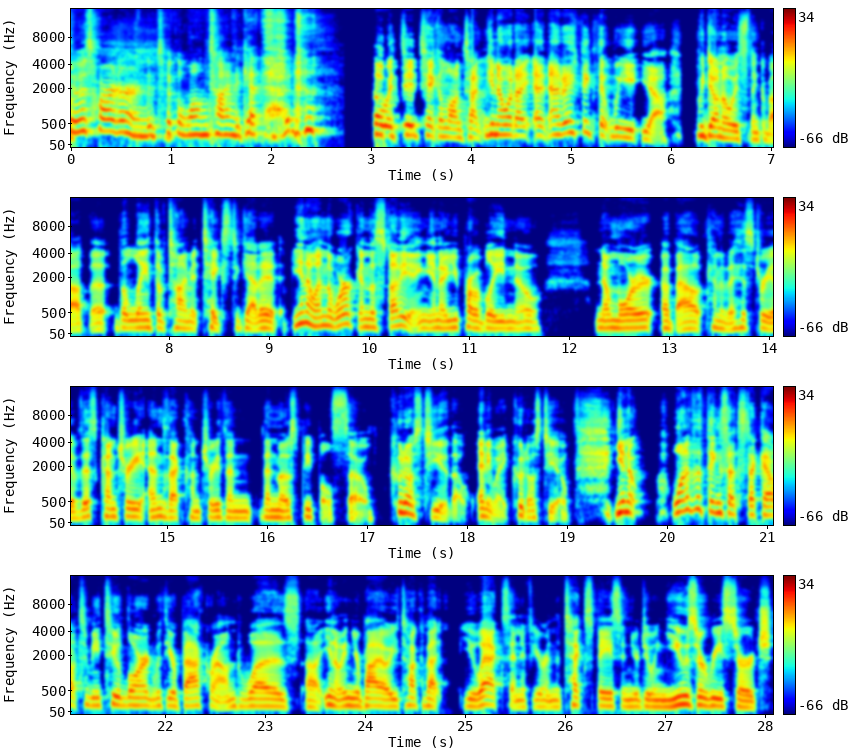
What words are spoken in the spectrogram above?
it was hard earned. It took a long time to get that. Oh, it did take a long time. You know what? I and I think that we, yeah, we don't always think about the the length of time it takes to get it. You know, in the work and the studying. You know, you probably know know more about kind of the history of this country and that country than than most people. So kudos to you, though. Anyway, kudos to you. You know, one of the things that stuck out to me too, Lauren, with your background was, uh, you know, in your bio you talk about UX and if you're in the tech space and you're doing user research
